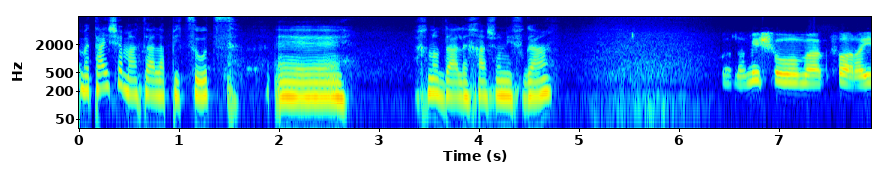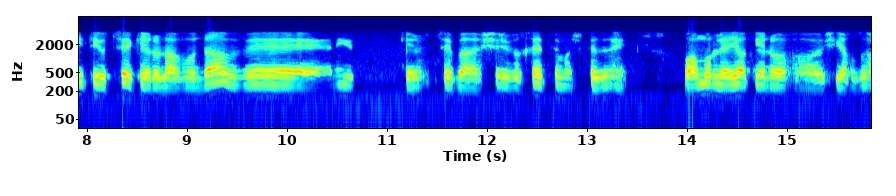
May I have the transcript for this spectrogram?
מתי שמעת על הפיצוץ? אה, איך נודע לך שהוא נפגע? וואלה, מישהו מהכפר, הייתי יוצא כאילו לעבודה ואני כאילו יוצא בשש וחצי, משהו כזה. הוא אמור להיות כאילו שיחזור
